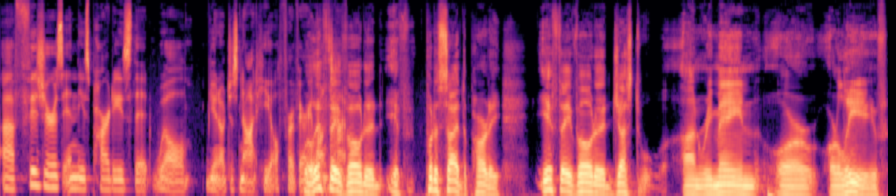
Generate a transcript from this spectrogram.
uh, fissures in these parties that will, you know, just not heal for a very well, if they time. voted, if put aside the party, if they voted just on remain or or leave,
